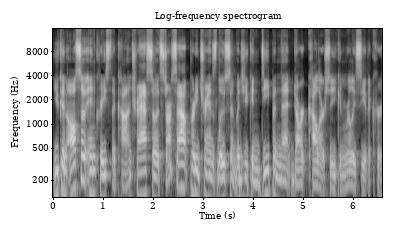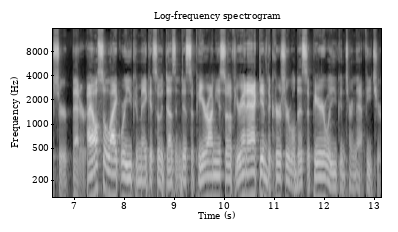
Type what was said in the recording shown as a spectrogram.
You can also increase the contrast. So it starts out pretty translucent, but you can deepen that dark color so you can really see the cursor better. I also like where you can make it so it doesn't disappear on you. So if you're inactive, the cursor will disappear. Well, you can turn that feature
